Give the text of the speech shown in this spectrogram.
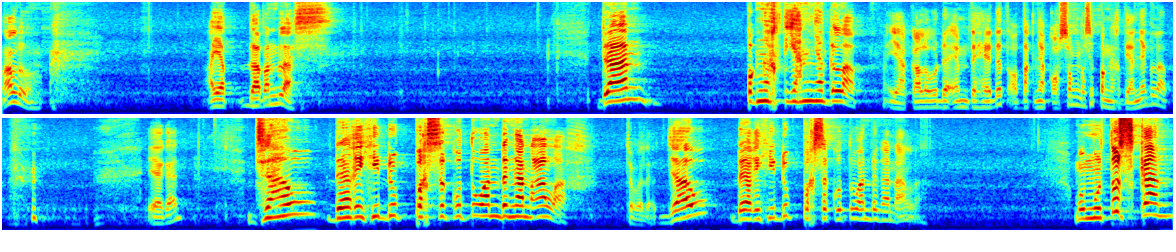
Lalu ayat 18. Dan pengertiannya gelap. Ya kalau udah empty headed, otaknya kosong, pasti pengertiannya gelap. ya kan? Jauh dari hidup persekutuan dengan Allah. Coba lihat, jauh dari hidup persekutuan dengan Allah. Memutuskan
